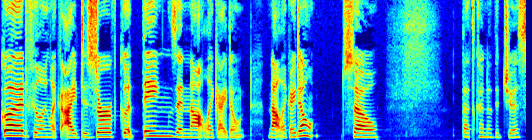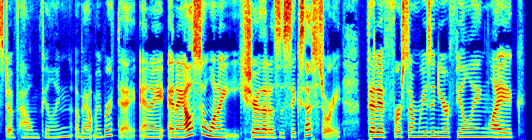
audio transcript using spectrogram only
good, feeling like I deserve good things and not like I don't, not like I don't. So that's kind of the gist of how I'm feeling about my birthday. And I and I also want to share that as a success story. That if for some reason you're feeling like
